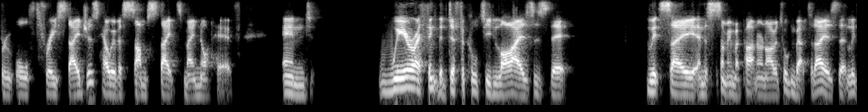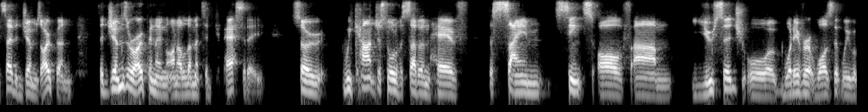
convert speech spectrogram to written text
through all three stages. However, some states may not have, and where I think the difficulty lies is that let's say, and this is something my partner and I were talking about today, is that let's say the gym's open, the gyms are opening on a limited capacity. So we can't just all of a sudden have the same sense of um, usage or whatever it was that we were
